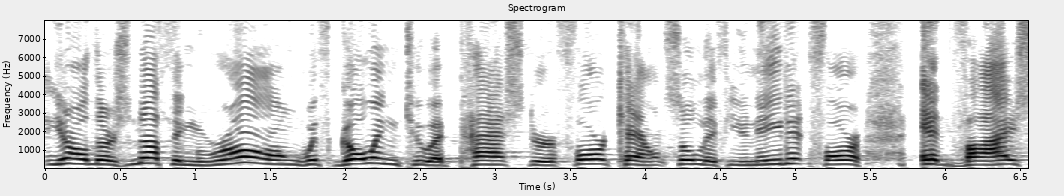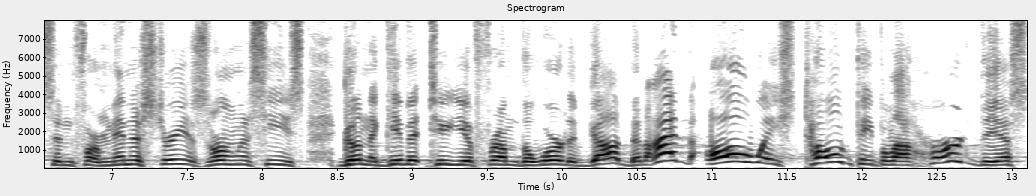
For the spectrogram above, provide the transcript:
you know, there's nothing wrong with going to a pastor for counsel if you need it, for advice and for ministry, as long as he's going to give it to you from the Word of God. But I've always told people, I heard this,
